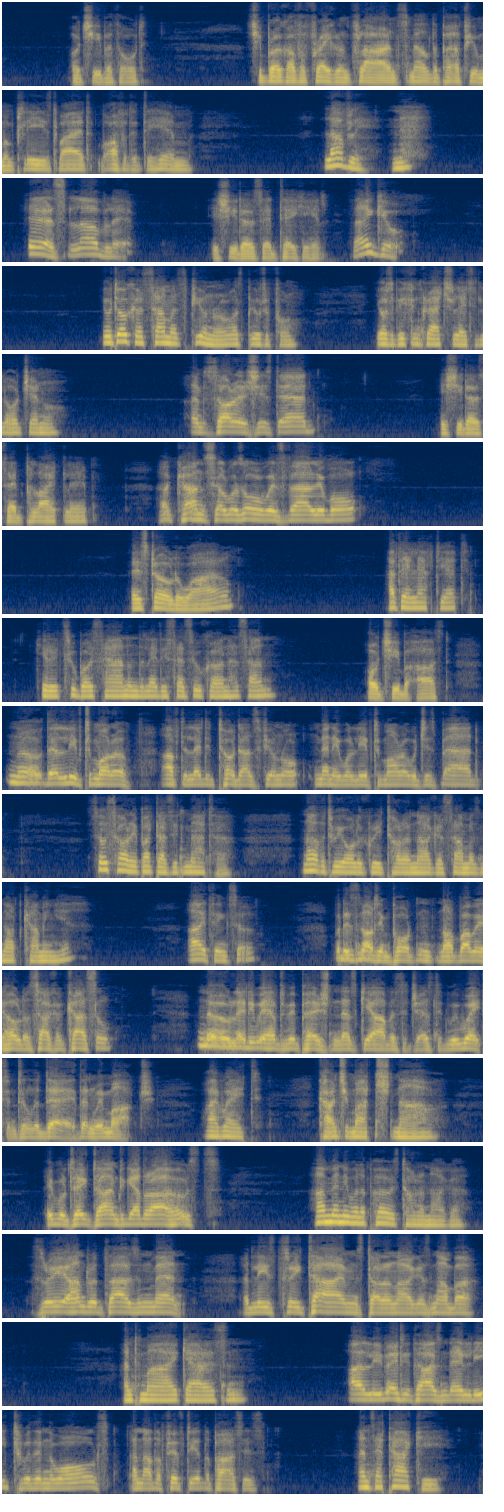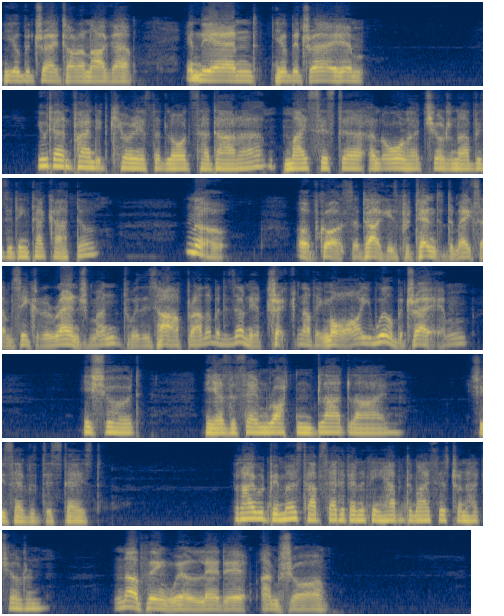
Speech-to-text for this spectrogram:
Ochiba thought. She broke off a fragrant flower and smelled the perfume, and pleased by it, offered it to him. Lovely, ne? Yes, lovely, Ishido said, taking it. Thank you. Yodoko-sama's funeral was beautiful. You're to be congratulated, Lord General. I'm sorry she's dead, Ishido said politely. Her counsel was always valuable. They strolled a while, have they left yet? Kiritsubo-san and the Lady Sazuko and her son? Ochiba asked. No, they'll leave tomorrow, after Lady Toda's funeral. Many will leave tomorrow, which is bad. So sorry, but does it matter? Now that we all agree Toranaga-sama's not coming here? I think so. But it's not important, not while we hold Osaka Castle. No, lady, we have to be patient, as Kiyama suggested. We wait until the day, then we march. Why wait? Can't you march now? It will take time to gather our hosts. How many will oppose Toranaga? Three hundred thousand men, at least three times Toranaga's number. And my garrison? I'll leave 80,000 elite within the walls, another 50 at the passes. And Zataki? He'll betray Toranaga. In the end, he'll betray him. You don't find it curious that Lord Sudara, my sister, and all her children are visiting Takato? No. Of course, Zataki's pretended to make some secret arrangement with his half-brother, but it's only a trick, nothing more. He will betray him. He should. He has the same rotten bloodline she said with distaste. But I would be most upset if anything happened to my sister and her children. Nothing will, lady, I'm sure.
